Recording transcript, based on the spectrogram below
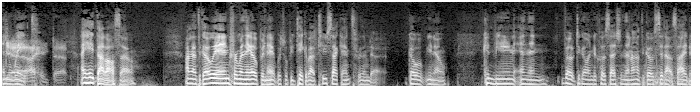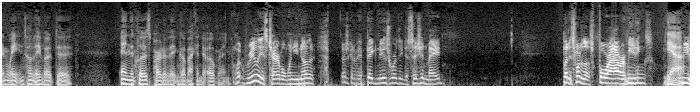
and yeah, wait. I hate that. I hate that also. I'm going to have to go in for when they open it, which will be take about two seconds for them to go, you know, convene and then vote to go into closed session. Then I'll have to go sit outside and wait until they vote to end the closed part of it and go back into open. What really is terrible when you know that there's going to be a big newsworthy decision made, but it's one of those four-hour meetings, Yeah. and you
